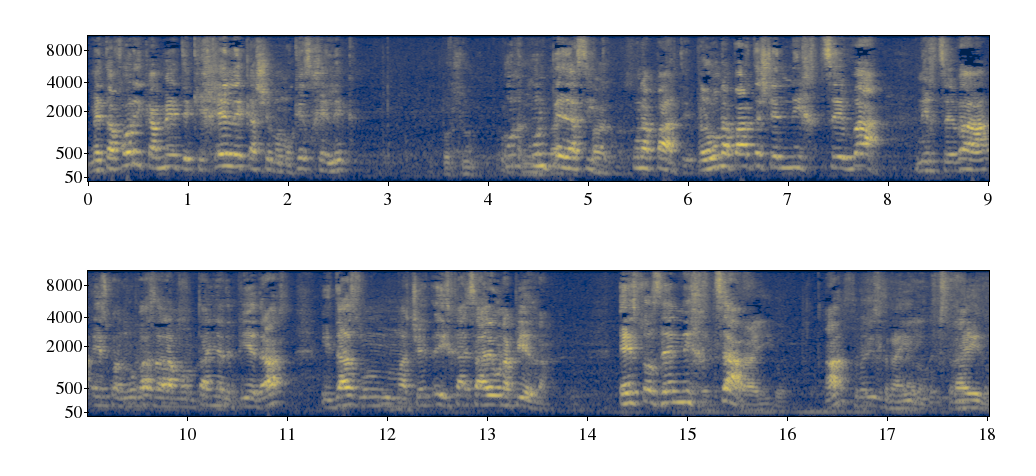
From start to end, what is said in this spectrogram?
Metafóricamente, que Helek Hashemamo, ¿qué es Helek? Un, un pedacito, una parte. Pero una parte se nichtzeva. Nichtzeva es cuando vas a la montaña de piedras y das un machete y sale una piedra. Esto es de. Traído. ¿Ah? Extraído.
